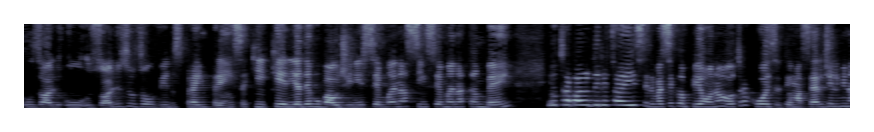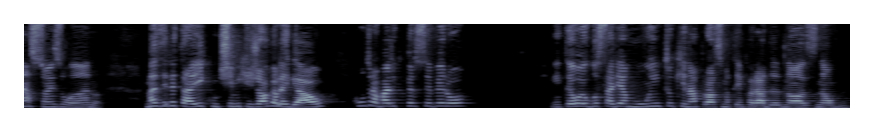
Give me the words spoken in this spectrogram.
os, olhos, os olhos e os ouvidos para a imprensa que queria derrubar o Diniz semana sim, semana também, e o trabalho dele tá aí. Se ele vai ser campeão ou não, é outra coisa. Ele tem uma série de eliminações no ano, mas ele tá aí com um time que joga legal, com um trabalho que perseverou. Então, eu gostaria muito que na próxima temporada nós não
